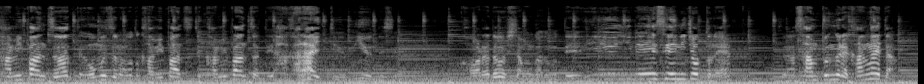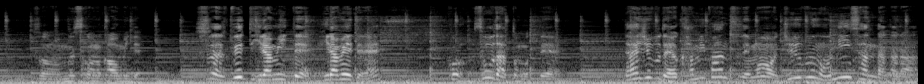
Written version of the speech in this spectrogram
紙パンツはって、おむつのこと紙パンツって、紙パンツはって履かないって言うんですよ。これどうしたもんかと思って、冷静にちょっとね、3分ぐらい考えたの。その息子の顔見て。そしたら、ピュッてひらめいて、ひらめいてね、こそうだと思って、大丈夫だよ、紙パンツでも十分お兄さんだから、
